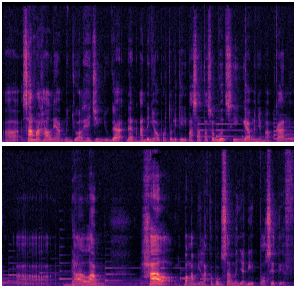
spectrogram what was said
uh, sama halnya menjual hedging juga dan adanya opportunity di pasar tersebut sehingga menyebabkan uh, dalam hal pengambilan keputusan menjadi positif.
